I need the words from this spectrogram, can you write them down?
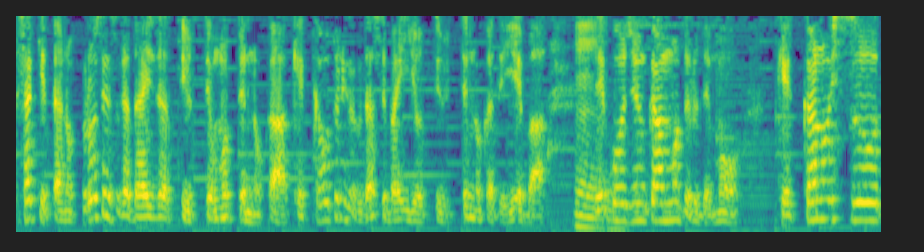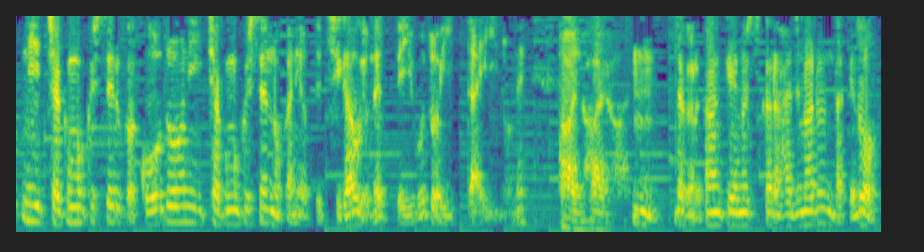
さっき言ったあの、プロセスが大事だって言って思ってるのか、結果をとにかく出せばいいよって言ってるのかで言えば、うん成功循環モデルでも、結果の質に着目してるか、行動に着目してるのかによって違うよねっていうことを言いたいのね。はいはいはうん。だから関係の質から始まるんだけど、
